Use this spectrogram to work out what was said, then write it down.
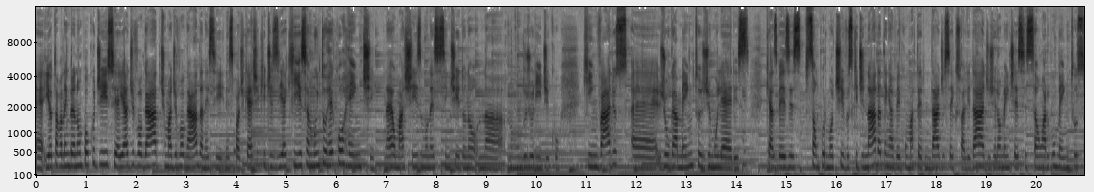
É, e eu estava lembrando um pouco disso. E aí, advogado, tinha uma advogada nesse, nesse podcast que dizia que isso é muito recorrente, né? O machismo nesse sentido no, na, no mundo jurídico. Que em vários é, julgamentos de mulheres, que às vezes são por motivos que de nada tem a ver com maternidade e sexualidade, geralmente esses são argumentos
